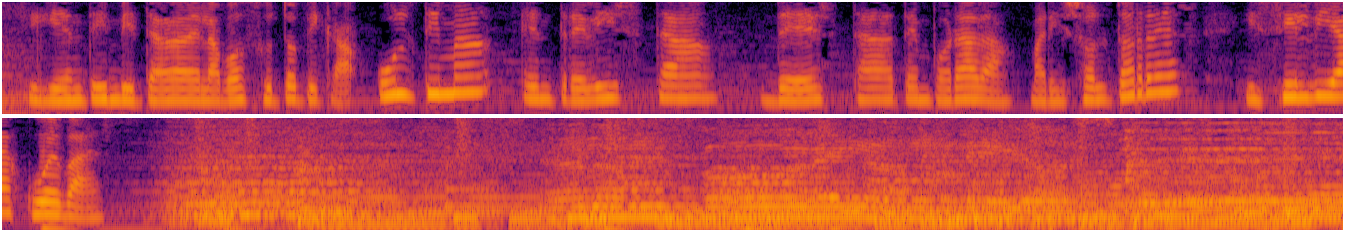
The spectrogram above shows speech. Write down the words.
Siguiente invitada de la voz utópica. Última entrevista de esta temporada. Marisol Torres y Silvia Cuevas. and I'm falling under your spell.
